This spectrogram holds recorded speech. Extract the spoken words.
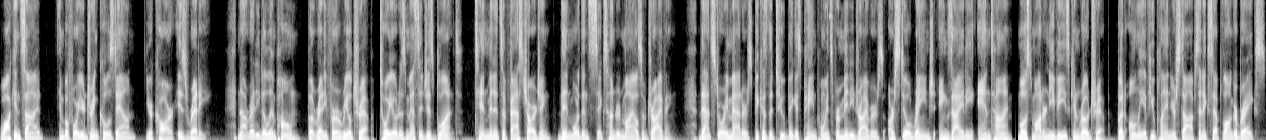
walk inside, and before your drink cools down, your car is ready. Not ready to limp home, but ready for a real trip. Toyota's message is blunt. 10 minutes of fast charging, then more than 600 miles of driving. That story matters because the two biggest pain points for many drivers are still range, anxiety, and time. Most modern EVs can road trip, but only if you plan your stops and accept longer breaks.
